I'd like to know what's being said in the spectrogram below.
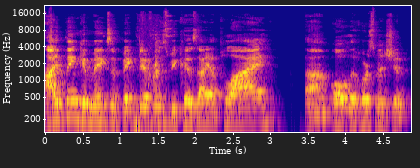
I think it makes a big difference because I apply um, all the horsemanship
